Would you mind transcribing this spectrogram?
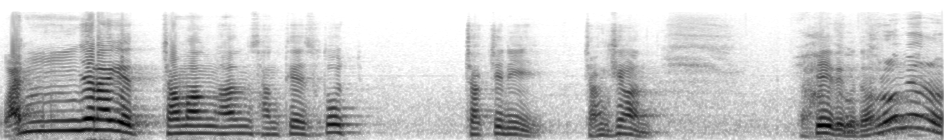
완전하게 잠항한 상태에서도 작전이 장시간 야, 돼야 그, 되거든. 그러면은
